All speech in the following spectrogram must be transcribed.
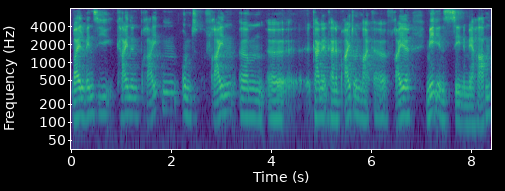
weil wenn sie keinen breiten und freien, ähm, äh, keine, keine breite und äh, freie Medienszene mehr haben,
